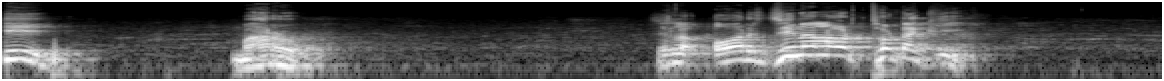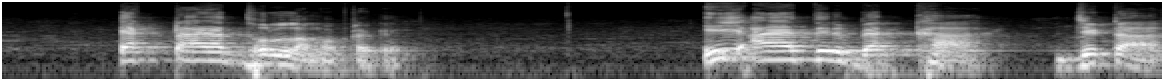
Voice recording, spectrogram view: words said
কি? মারো। অরিজিনাল অর্থটা কি? একটা আয়াত ধরলাম আপনাকে। এই আয়াতের ব্যাখ্যা যেটা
